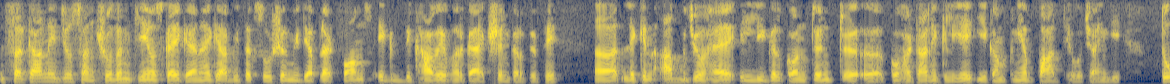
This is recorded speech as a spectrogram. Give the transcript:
सरकार ने जो संशोधन किए उसका ये कहना है कि अभी तक सोशल मीडिया प्लेटफॉर्म्स एक दिखावे भर का एक्शन करते थे। आ, लेकिन अब जो है इलीगल कंटेंट को हटाने के लिए ये कंपनियाँ बाध्य हो जाएँगी। तो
